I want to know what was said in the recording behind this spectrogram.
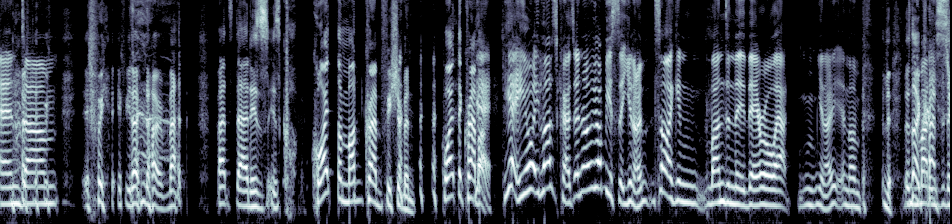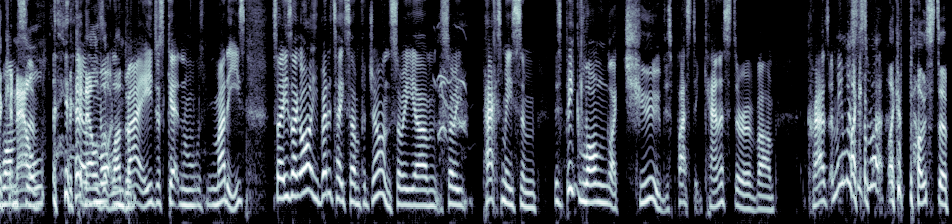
and um, If we, if you don't know, Matt, Matt's dad is is qu- quite the mud crab fisherman, quite the crabber. yeah, yeah, he he loves crabs, and I mean, obviously, you know, it's not like in London they they're all out, you know, in the There's no muddy crabs in the swamps canal, of, the canals of Moreton London. Bay, just getting muddies. So he's like, "Oh, you better take some for John." So he um, so he packs me some this big long like tube, this plastic canister of um crabs. I mean, my Like a, like a poster.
